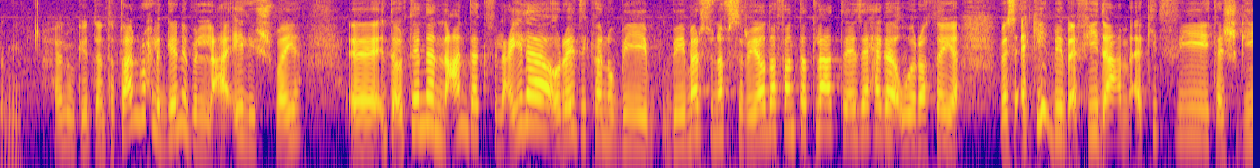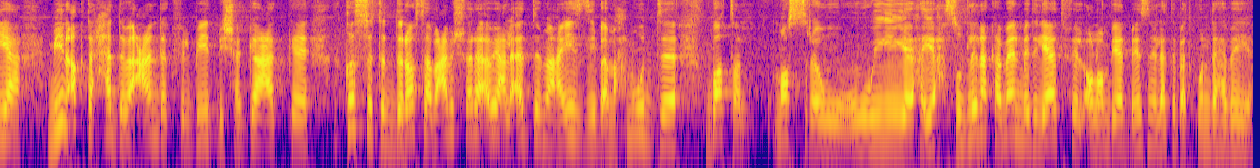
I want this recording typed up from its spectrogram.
جميل. حلو جدا. طب تعال نروح للجانب العائلي شوية. آه، أنت قلت لنا إن عندك في العيلة already كانوا بي بيمارسوا نفس الرياضة فأنت طلعت زي حاجة وراثية. بس أكيد بيبقى في دعم أكيد في تشجيع. مين أكتر حد بقى عندك في البيت بيشجعك؟ قصة الدراسة معاه مش فارقة قوي على قد ما عايز يبقى محمود بطل. مصر ويحصد لنا كمان ميداليات في الأولمبياد بإذن الله تبقى تكون ذهبية.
